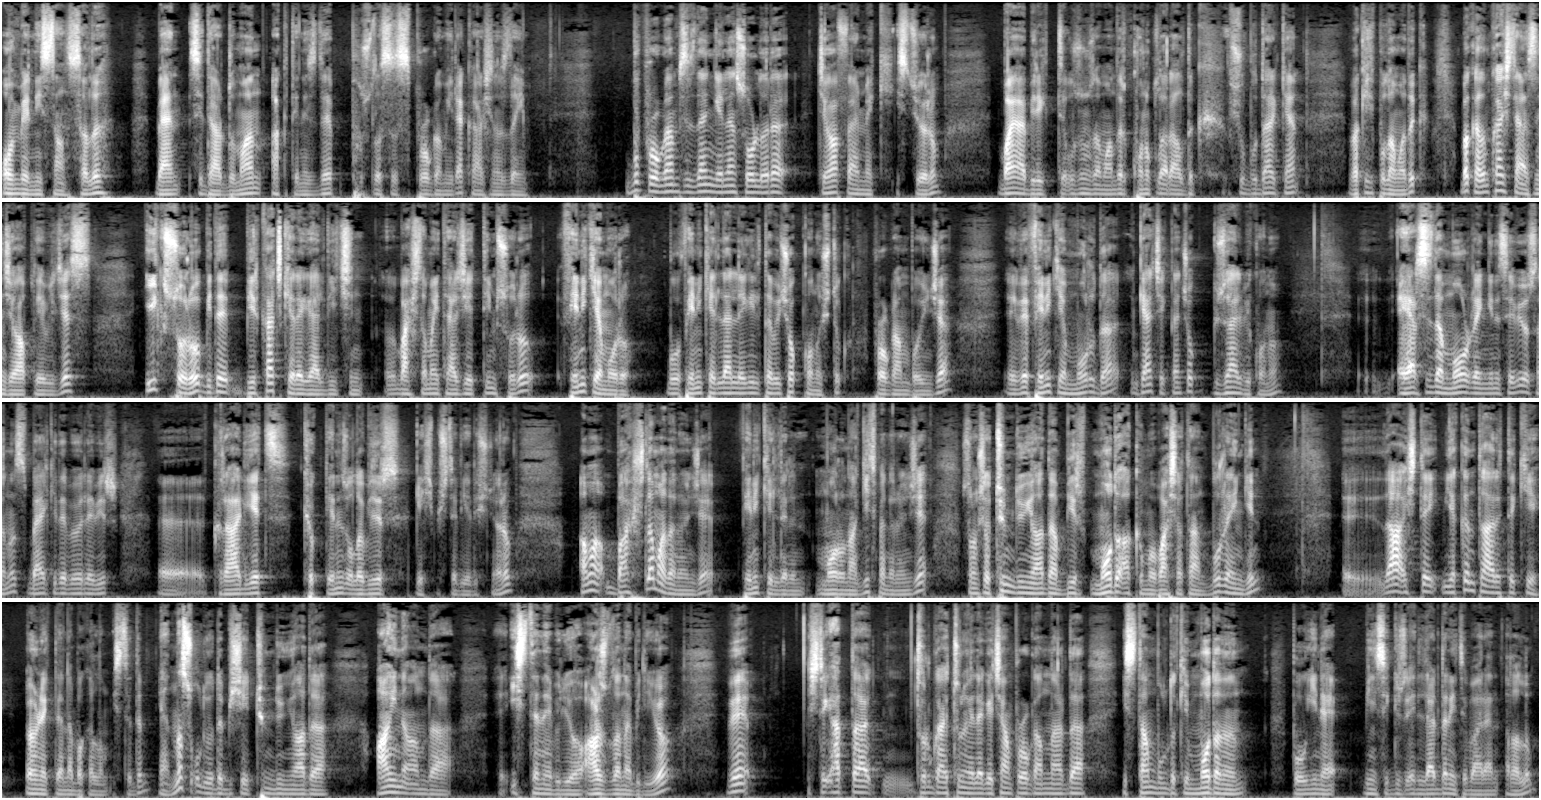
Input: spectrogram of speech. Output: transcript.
11 Nisan Salı, ben Sidar Duman, Akdeniz'de Puslasız programıyla karşınızdayım. Bu program sizden gelen sorulara cevap vermek istiyorum. Baya birikti, uzun zamandır konuklar aldık, şu bu derken vakit bulamadık. Bakalım kaç tanesini cevaplayabileceğiz. İlk soru bir de birkaç kere geldiği için başlamayı tercih ettiğim soru Fenike moru. Bu Fenikelilerle ilgili tabii çok konuştuk program boyunca. E, ve Fenike moru da gerçekten çok güzel bir konu. Eğer siz de mor rengini seviyorsanız belki de böyle bir e, kraliyet kökleriniz olabilir geçmişte diye düşünüyorum. Ama başlamadan önce Fenikelilerin moruna gitmeden önce sonuçta tüm dünyada bir moda akımı başlatan bu rengin e, daha işte yakın tarihteki örneklerine bakalım istedim. Yani nasıl oluyor da bir şey tüm dünyada aynı anda e, istenebiliyor, arzulanabiliyor ve işte hatta Turgay Tuna ile geçen programlarda İstanbul'daki modanın bu yine 1850'lerden itibaren alalım.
